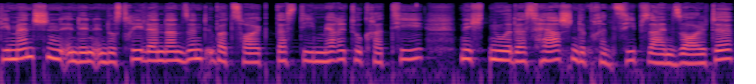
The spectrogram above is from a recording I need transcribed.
Die Menschen in den Industrieländern sind überzeugt, dass die Meritokratie nicht nur das herrschende Prinzip sein sollte,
